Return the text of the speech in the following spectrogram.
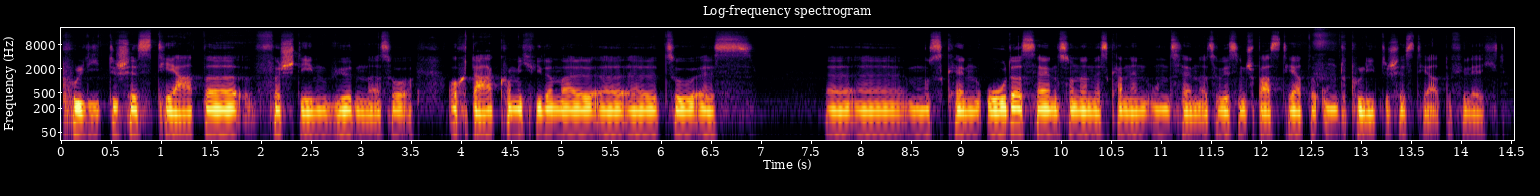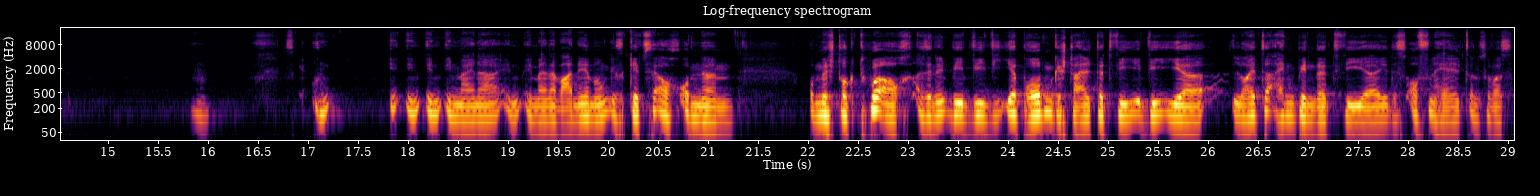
politisches Theater verstehen würden. Also auch da komme ich wieder mal äh, äh zu, es äh, äh, muss kein Oder sein, sondern es kann ein Und sein. Also wir sind Spaßtheater und politisches Theater vielleicht. Und in, in, in, meiner, in, in meiner Wahrnehmung geht es ja auch um eine, um eine Struktur auch, also wie, wie, wie ihr Proben gestaltet, wie, wie ihr Leute einbindet, wie ihr das offen hält und sowas,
